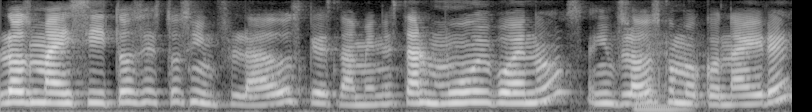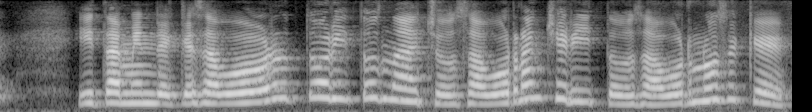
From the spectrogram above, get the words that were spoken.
Los maicitos estos inflados, que también están muy buenos, inflados Sí. como con aire. Y también de qué sabor Doritos Nachos, sabor rancherito, sabor no sé qué.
